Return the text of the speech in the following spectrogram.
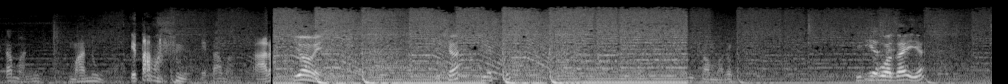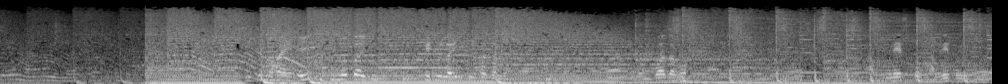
এটা মানুহ মানুহ এটা মানুহ এটা মানুহ আৰু কিয় বে বুজিছা কি খাম আৰু কি কি পোৱা যায় ইয়াত ইটো নহয় এই ইটো নতো এইটো সেইটো লয় ইটো সজালে গম পোৱা যাব প্লেচটো ভালেই দিয়ে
